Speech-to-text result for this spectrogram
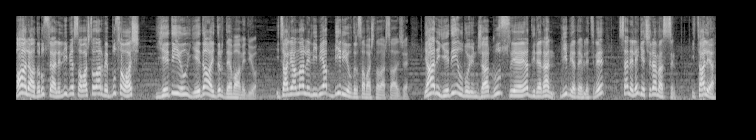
Hala da Rusya ile Libya savaştalar ve bu savaş 7 yıl 7 aydır devam ediyor. İtalyanlarla Libya 1 yıldır savaştalar sadece. Yani 7 yıl boyunca Rusya'ya direnen Libya devletini sen ele geçiremezsin. İtalya.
